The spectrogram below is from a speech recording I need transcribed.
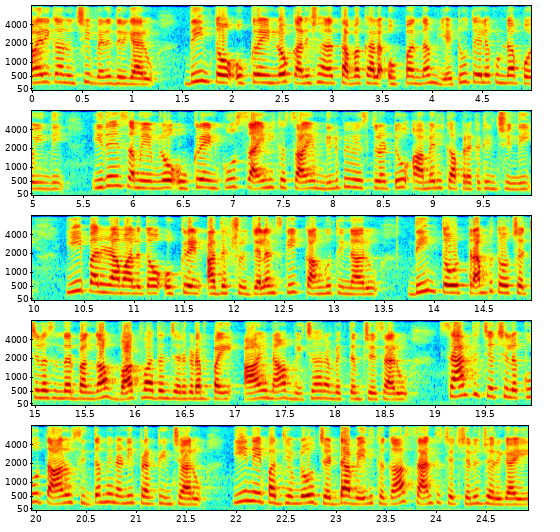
అమెరికా నుంచి వెనుదిరిగారు. దీంతో ఉక్రెయిన్లో ఖనిజాల తవ్వకాల ఒప్పందం ఎటూ తేలకుండా పోయింది. ఇదే సమయంలో ఉక్రెయిన్కు సైనిక సాయం నిలిపివేస్తున్నట్టు అమెరికా ప్రకటించింది. ఈ పరిణామాలతో ఉక్రెయిన్ అధ్యక్షుడు జెలెన్స్కీ కంగు తిన్నారు దీంతో ట్రంప్తో చర్చల సందర్భంగా వాగ్వాదం జరగడంపై ఆయన విచారం వ్యక్తం చేశారు. శాంతి చర్చలకు తాను సిద్ధమేనని ప్రకటించారు. ఈ నేపథ్యంలో జెడ్డా వేదికగా శాంతి చర్చలు జరిగాయి.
